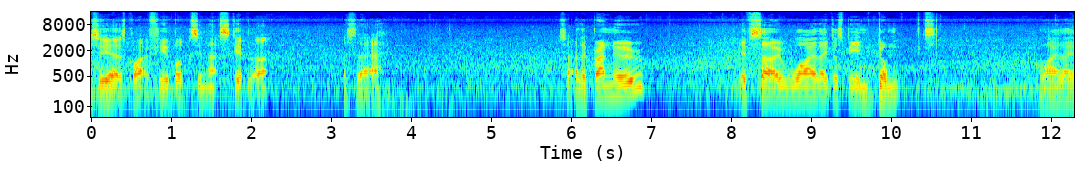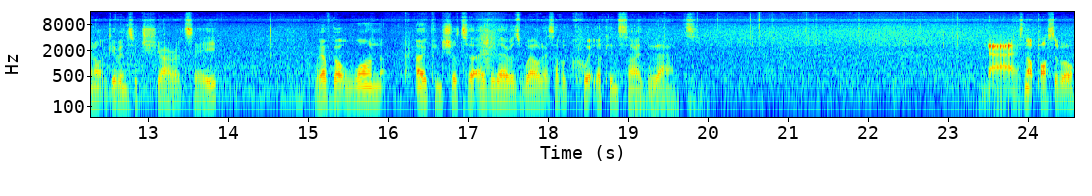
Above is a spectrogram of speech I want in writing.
So yeah, there's quite a few books in that skip that. That's there. So are they brand new? If so, why are they just being dumped? Why are they not given to charity? We have got one open shutter over there as well. Let's have a quick look inside that. Nah, it's not possible.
